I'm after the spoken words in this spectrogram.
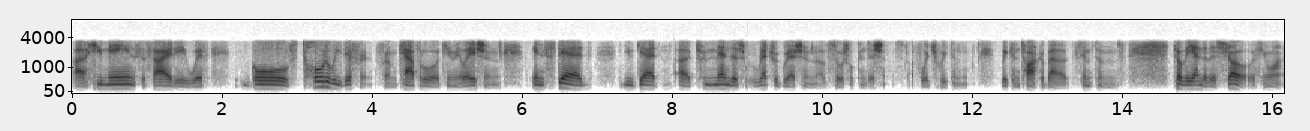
a humane society with goals totally different from capital accumulation. Instead, you get a tremendous retrogression of social conditions, of which we can we can talk about symptoms till the end of this show if you want.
